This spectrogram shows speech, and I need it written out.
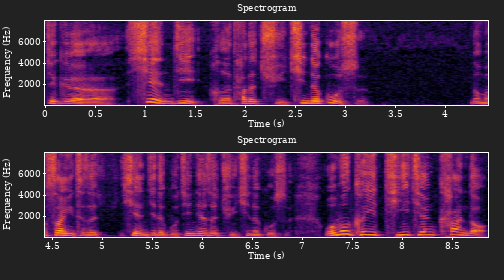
这个献祭和他的娶亲的故事，那么上一次是献祭的故，今天是娶亲的故事。我们可以提前看到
